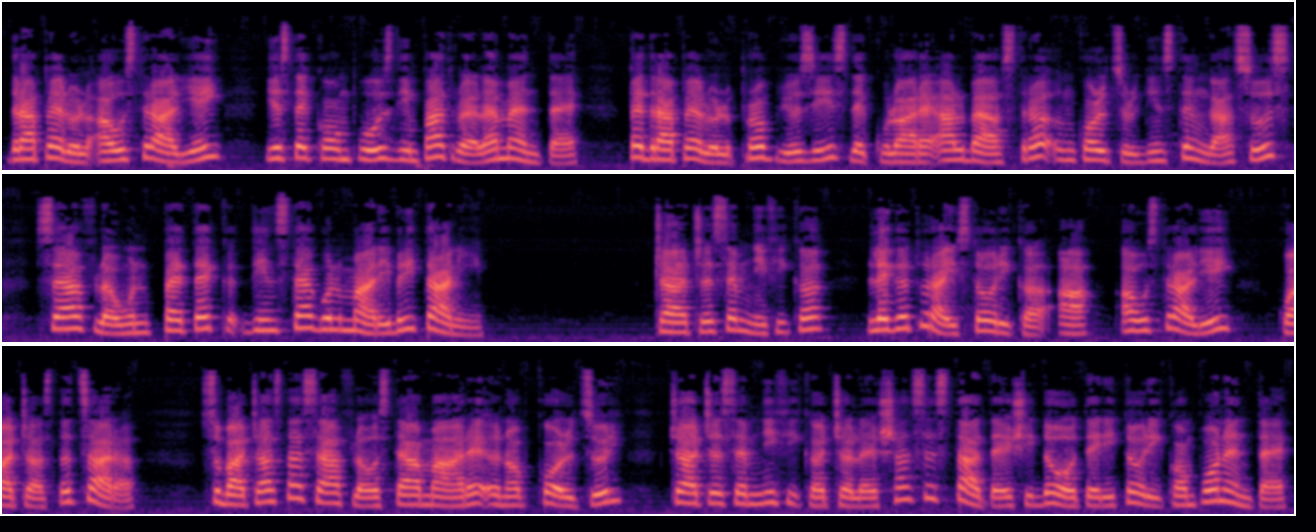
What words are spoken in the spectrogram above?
Drapelul Australiei este compus din patru elemente. Pe drapelul propriu-zis de culoare albastră, în colțul din stânga sus, se află un petec din steagul Marii Britanii, ceea ce semnifică legătura istorică a Australiei cu această țară. Sub aceasta se află o stea mare în opt colțuri, ceea ce semnifică cele șase state și două teritorii componente.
